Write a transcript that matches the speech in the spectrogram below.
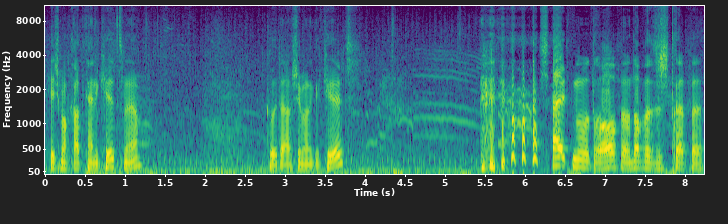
Okay, ich mache gerade keine Kills mehr. Gut, da habe ich jemanden gekillt. ich halte nur drauf und hoffe, dass ich treffe.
